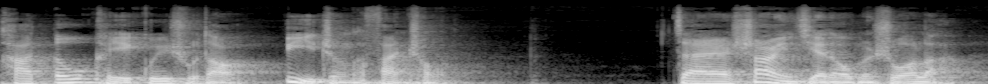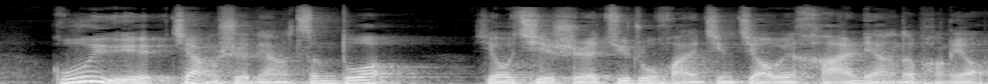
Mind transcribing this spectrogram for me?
它都可以归属到痹症的范畴。在上一节呢，我们说了。谷雨降水量增多，尤其是居住环境较为寒凉的朋友，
